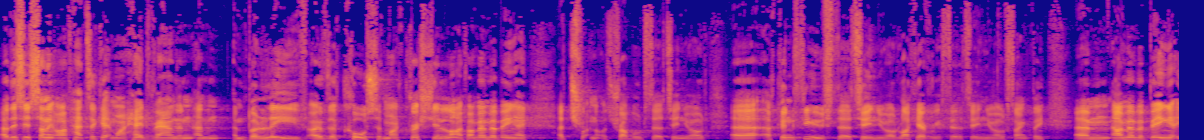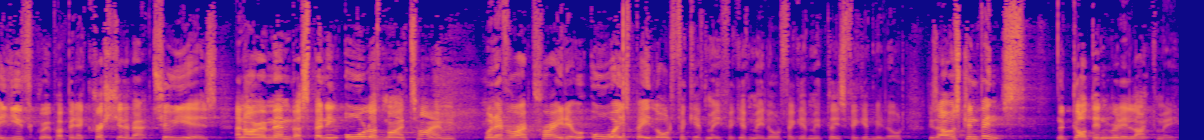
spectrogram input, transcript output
oh, this is something I've had to get my head around and, and, and, believe over the course of my Christian life. I remember being a, a tr- not a troubled 13 year old, uh, a confused 13 year old, like every 13 year old, frankly. Um, I remember being at a youth group. I've been a Christian about two years, and I remember spending all of my time whenever I prayed, it would always be, Lord, forgive me, forgive me, Lord, forgive me, please forgive me, Lord. Because I was convinced that God didn't really like me.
